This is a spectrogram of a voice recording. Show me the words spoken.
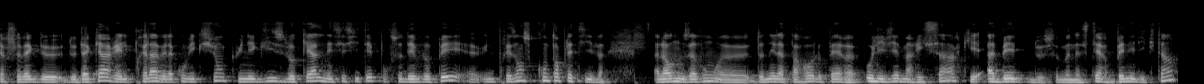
archevêque de, Dakar et le prélat avait la conviction qu'une église locale nécessitait pour se développer une présence contemplative. Alors nous avons donné la parole au père Olivier Marissard, qui est abbé de ce monastère bénédictin.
